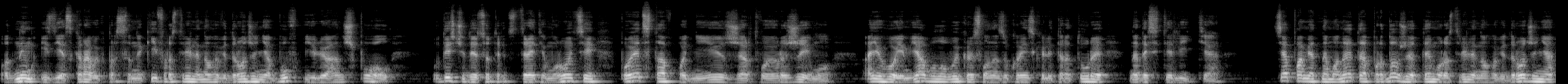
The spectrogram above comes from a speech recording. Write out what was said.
Одним із яскравих представників розстріляного відродження був Юліан Шпол. У 1933 році поет став однією з жертвою режиму, а його ім'я було викреслене з української літератури на десятиліття. Ця пам'ятна монета продовжує тему розстріляного відродження,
